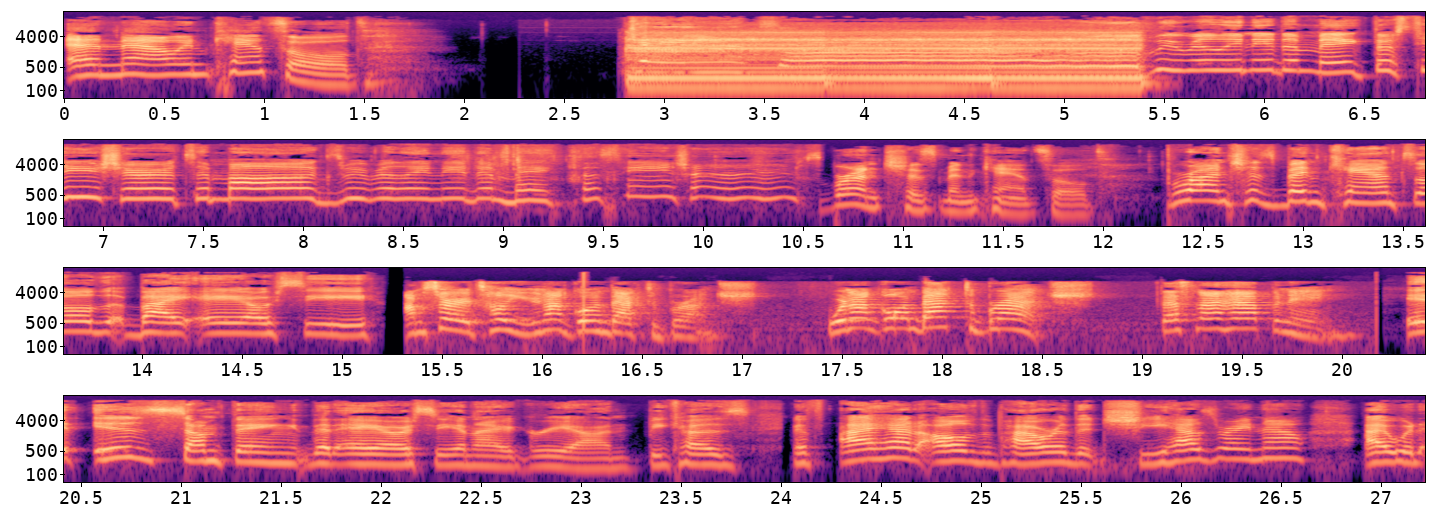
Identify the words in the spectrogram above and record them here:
and now in canceled. Cancel. We really need to make those t-shirts and mugs. We really need to make those t-shirts. Brunch has been canceled. Brunch has been canceled by AOC. I'm sorry to tell you, you're not going back to brunch. We're not going back to brunch. That's not happening. It is something that AOC and I agree on because if I had all of the power that she has right now, I would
